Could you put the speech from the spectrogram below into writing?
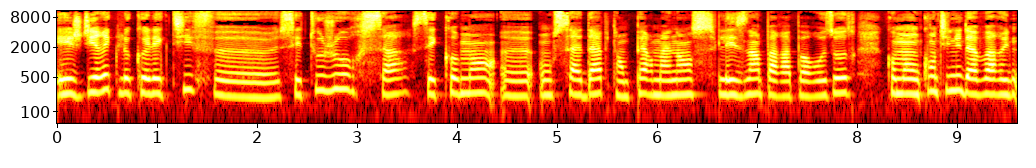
Et je dirais que le collectif, euh, c'est toujours ça. C'est comment euh, on s'adapte en permanence les uns par rapport aux autres. Comment on continue d'avoir une,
